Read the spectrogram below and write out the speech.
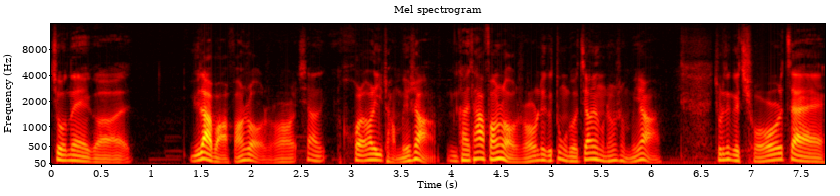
就那个于大宝防守的时候，像后来后来一场没上，你看他防守的时候那个动作僵硬成什么样？就是那个球在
